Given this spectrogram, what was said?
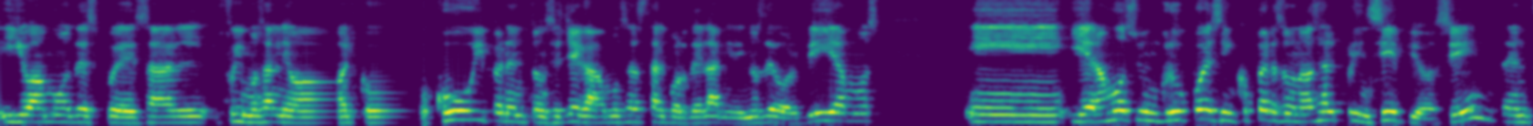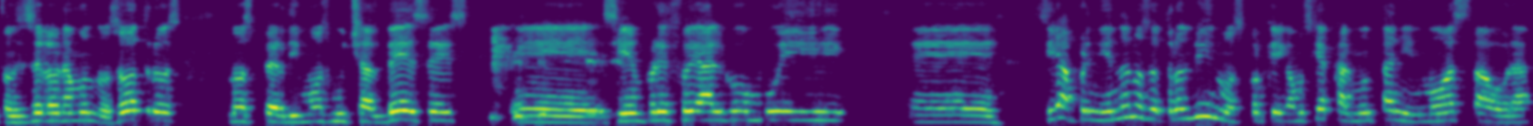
íbamos después al, fuimos al Nevado del Cocuy, pero entonces llegábamos hasta el borde de la nieve y nos devolvíamos. Y, y, éramos un grupo de cinco personas al principio, ¿sí? Entonces lo éramos nosotros, nos perdimos muchas veces, eh, siempre fue algo muy, eh, sí, aprendiendo nosotros mismos, porque digamos que acá el montañismo hasta ahora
